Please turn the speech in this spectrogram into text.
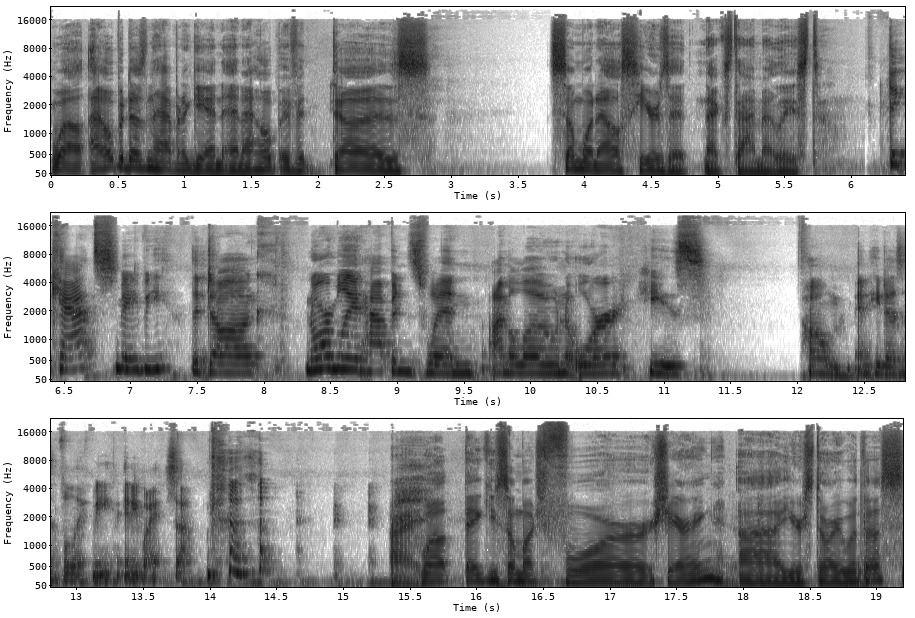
Well, I hope it doesn't happen again. And I hope if it does, someone else hears it next time at least. the cats maybe the dog normally it happens when i'm alone or he's home and he doesn't believe me anyway so All right. Well, thank you so much for sharing uh, your story with us.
